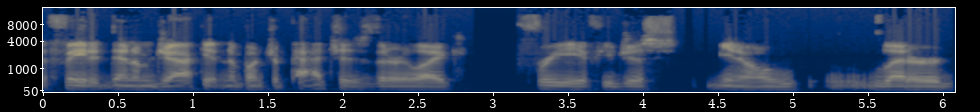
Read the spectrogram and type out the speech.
the faded denim jacket and a bunch of patches that are like free if you just you know let her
